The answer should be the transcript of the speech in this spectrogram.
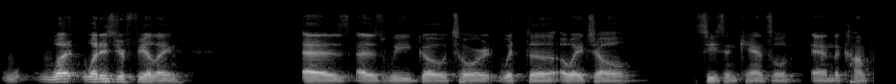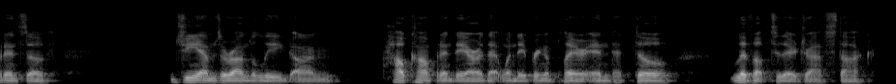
what what is your feeling as as we go toward with the OHL season canceled and the confidence of GMs around the league on how confident they are that when they bring a player in that they'll live up to their draft stock.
